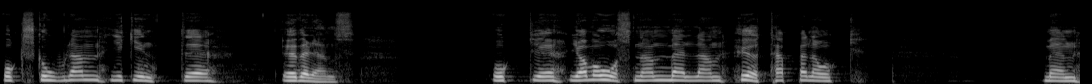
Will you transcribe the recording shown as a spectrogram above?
och skolan gick inte överens. Och eh, jag var åsnan mellan hötapparna och... Men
